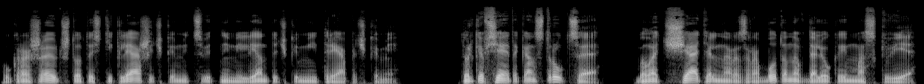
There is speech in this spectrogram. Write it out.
украшают что-то стекляшечками, цветными ленточками и тряпочками. Только вся эта конструкция была тщательно разработана в далекой Москве,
